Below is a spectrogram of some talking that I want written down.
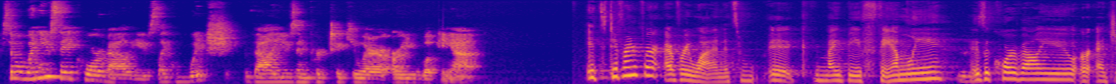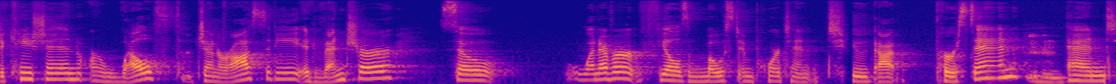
So, when you say core values, like which values in particular are you looking at? It's different for everyone. It's it might be family mm-hmm. is a core value, or education, or wealth, generosity, adventure. So, whatever feels most important to that person, mm-hmm. and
